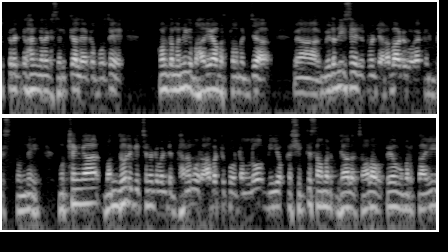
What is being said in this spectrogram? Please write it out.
శుక్రగ్రహం కనుక సరిగ్గా లేకపోతే కొంతమందికి భార్యాభర్తల మధ్య విడదీసేటటువంటి అలవాటు కూడా కనిపిస్తుంది. ముఖ్యంగా బంధువులకు ఇచ్చినటువంటి ధనము రాబట్టుకోవటంలో మీ యొక్క శక్తి సామర్థ్యాలు చాలా ఉపయోగపడతాయి.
